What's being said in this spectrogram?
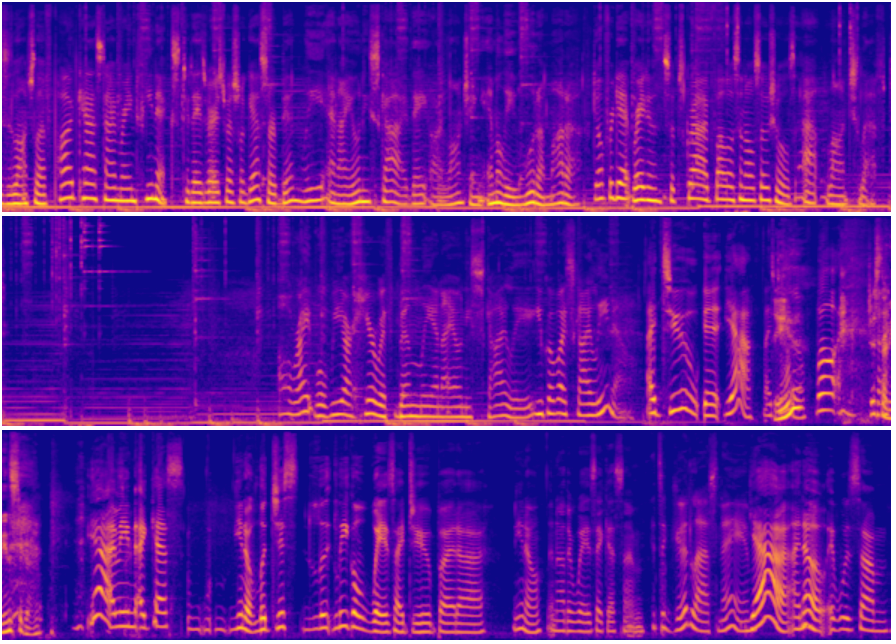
This is Launch Left Podcast. I'm Rain Phoenix. Today's very special guests are Ben Lee and Ione Skye. They are launching Emily Wurramara. Don't forget, rate and subscribe. Follow us on all socials at Launch Left. All right. Well, we are here with Ben Lee and Ione Skye Lee. You go by Skye Lee now. I do. It, yeah, I Do do. you? Well, Just on Instagram. Yeah. I mean, I guess you know, logist le- legal ways I do, but uh, you know, in other ways, I guess I'm. It's a good last name. Yeah, I know. It was um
